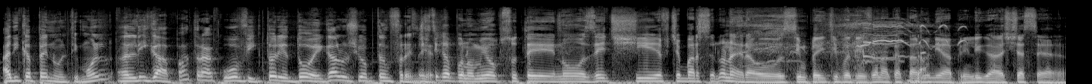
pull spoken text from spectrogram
adică penultimul, în Liga a patra, cu o victorie, două egaluri și opt Să înfrângeri. știi că până 1890 și FC Barcelona era o simplă echipă din zona Catalunia da. prin Liga 6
